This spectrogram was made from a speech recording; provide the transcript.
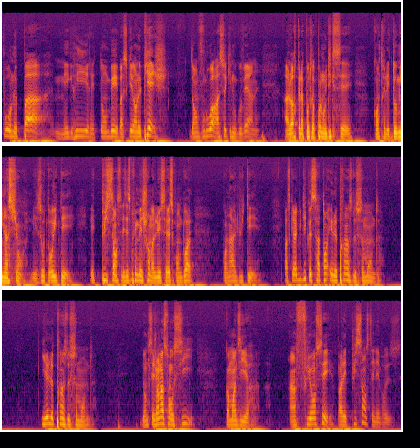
pour ne pas maigrir et tomber, parce qu'il est dans le piège d'en vouloir à ceux qui nous gouvernent. Alors que l'apôtre Paul nous dit que c'est contre les dominations, les autorités, les puissances, les esprits méchants dans le lieu céleste qu'on doit, qu'on a à lutter. Parce que la Bible dit que Satan est le prince de ce monde. Il est le prince de ce monde. Donc ces gens-là sont aussi, comment dire, influencés par les puissances ténébreuses.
